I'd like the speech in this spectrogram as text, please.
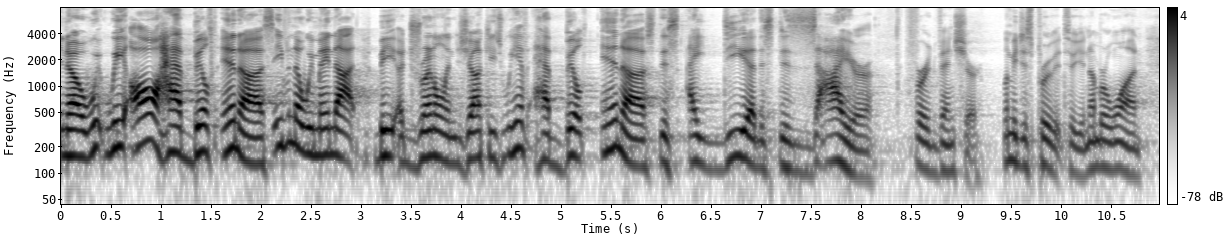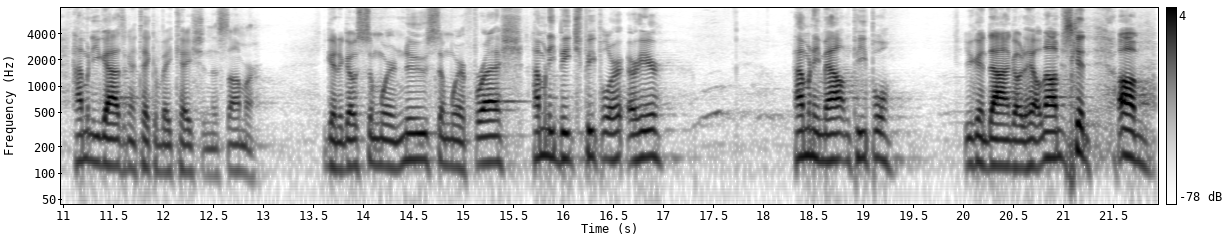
You know, we, we all have built in us, even though we may not be adrenaline junkies, we have, have built in us this idea, this desire for adventure. Let me just prove it to you. Number one, how many of you guys are going to take a vacation this summer? You're going to go somewhere new, somewhere fresh. How many beach people are, are here? How many mountain people? You're going to die and go to hell. No, I'm just kidding. Um,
